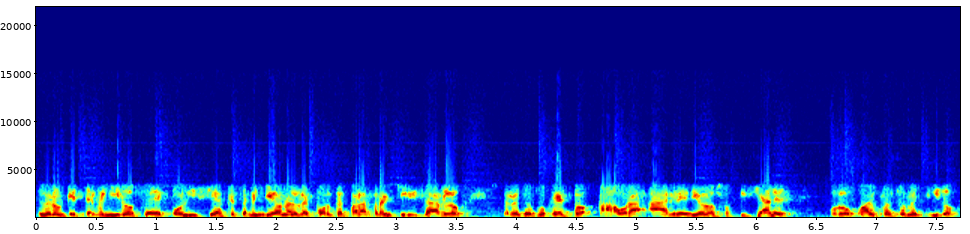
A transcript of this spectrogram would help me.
tuvieron que intervenir los eh, policías que también llegaron al reporte para tranquilizarlo, pero ese sujeto ahora agredió a los oficiales por lo cual fue sometido.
